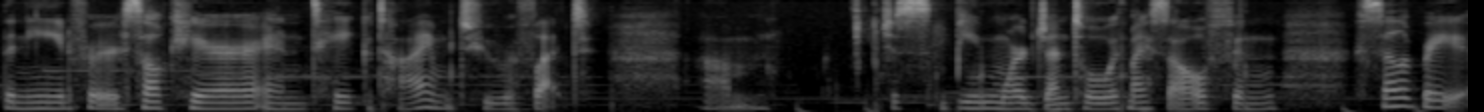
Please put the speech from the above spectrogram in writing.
the need for self care and take time to reflect. Um, just be more gentle with myself and celebrate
